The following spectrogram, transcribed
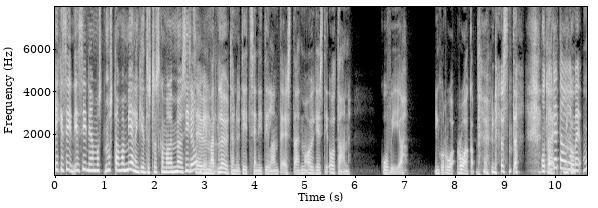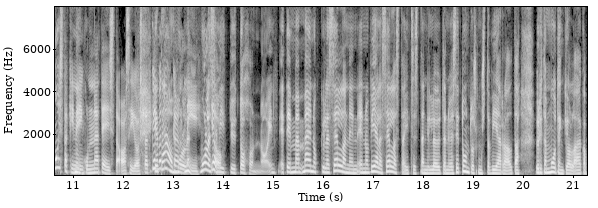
Eikä siinä, ja siinä on musta, musta on vaan mielenkiintoista, koska mä olen myös Se itse ymmär, löytänyt itseni tilanteesta, että mä oikeasti otan kuvia niin kuin ruo- ruokapöydästä. Mutta otetaanhan niinku- me muistakin niin. niin. kuin näteistä asioista. Et kyllä ja mä tämä on mulle, niin, mulle se liittyy tohon noin. Et en mä, mä en ole kyllä sellainen, en ole vielä sellaista itsestäni löytänyt ja se tuntuisi musta vieraalta. Yritän muutenkin olla aika,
